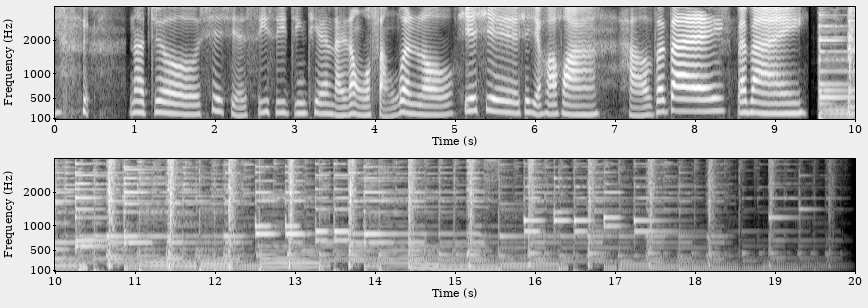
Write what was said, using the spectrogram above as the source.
那就谢谢 CC 今天来让我访问喽，谢谢谢谢花花，好，拜拜，拜拜。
